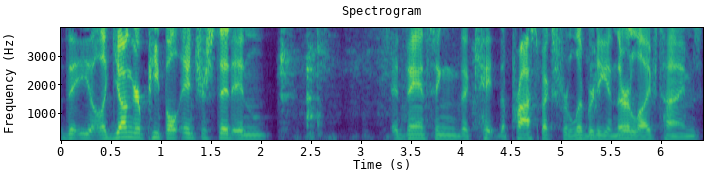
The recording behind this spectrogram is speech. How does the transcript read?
that you know, like younger people interested in advancing the the prospects for liberty in their lifetimes?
